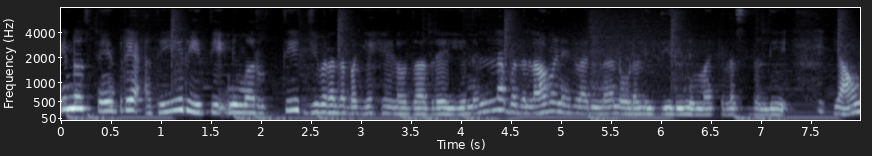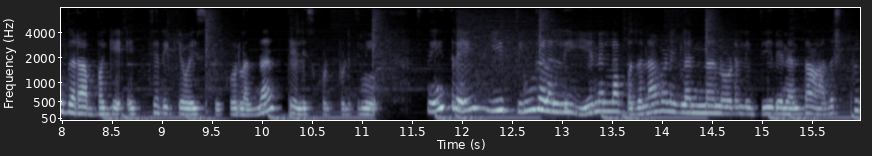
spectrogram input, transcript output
ಇನ್ನು ಸ್ನೇಹಿತರೆ, ಅದೇ ರೀತಿ ನಿಮ್ಮ ವೃತ್ತಿ ಜೀವನದ ಬಗ್ಗೆ ಹೇಳೋದಾದರೆ, ಏನೆಲ್ಲ ಬದಲಾವಣೆಗಳನ್ನು ನೋಡಲಿದ್ದೀರಿ? ನಿಮ್ಮ ಕೆಲಸದಲ್ಲಿ ಯಾವುದರ ಬಗ್ಗೆ ಎಚ್ಚರಿಕೆ ವಹಿಸಬೇಕು ಅನ್ನೋದನ್ನ ತಿಳಿಸ್ಕೊಟ್ಬಿಡ್ತೀನಿ. ಸ್ನೇಹಿತರೆ, ಈ ತಿಂಗಳಲ್ಲಿ ಏನೆಲ್ಲ ಬದಲಾವಣೆಗಳನ್ನು ನೋಡಲಿದ್ದೀರೇನಂತ ಆದಷ್ಟು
